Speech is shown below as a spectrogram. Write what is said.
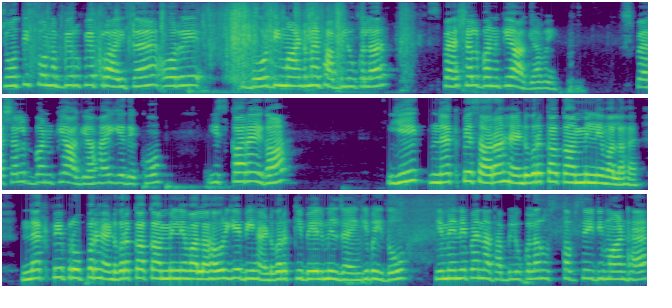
चौंतीस सौ नब्बे रुपये प्राइस है और बहुत डिमांड में था ब्लू कलर स्पेशल बन के आ गया भाई। स्पेशल बन के आ गया है, ये देखो। इसका रहेगा, ये नेक पे सारा हैंडवर्क का काम मिलने वाला है। नेक पे प्रॉपर हैंडवर्क का काम मिलने वाला है और ये भी हैंडवर्क की बेल मिल जाएँगी भाई दो। ये मैंने पहना था ब्लू कलर उस तब से ही डिमांड है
